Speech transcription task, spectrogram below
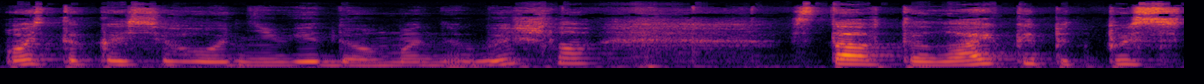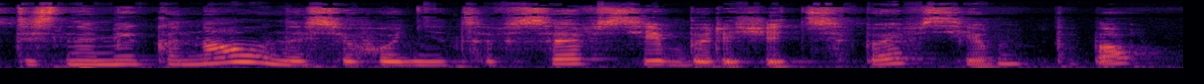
Ось таке сьогодні відео в мене вийшло. Ставте лайки, підписуйтесь на мій канал. На сьогодні це все. Всі бережіть себе, всім па-па!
